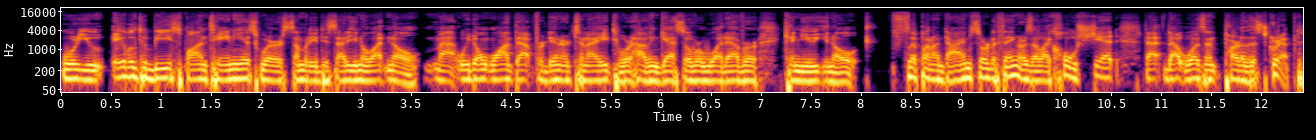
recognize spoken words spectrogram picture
were you able to be spontaneous where somebody decided, you know what? No, Matt, we don't want that for dinner tonight. We're having guests over, whatever. Can you, you know, flip on a dime sort of thing? Or is it like, oh shit, that, that wasn't part of the script?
